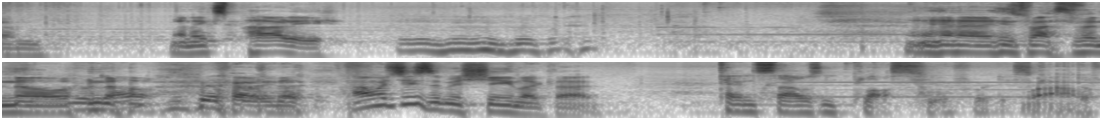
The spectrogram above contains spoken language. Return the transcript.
um, my next party? Yeah, he's fast, but no, no, probably not. How much is a machine like that? Ten thousand plus here for this kind of.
